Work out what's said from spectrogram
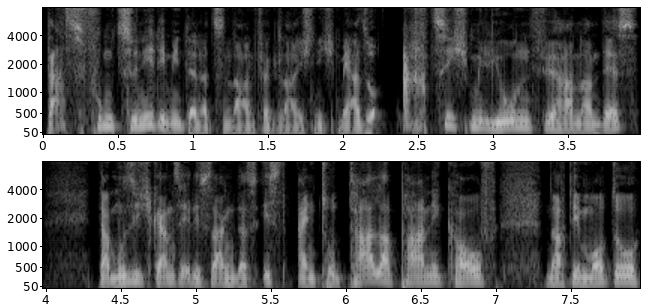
das funktioniert im internationalen Vergleich nicht mehr. Also 80 Millionen für Hernandez, da muss ich ganz ehrlich sagen, das ist ein totaler Panikkauf nach dem Motto,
